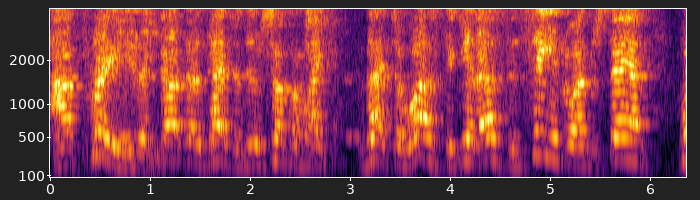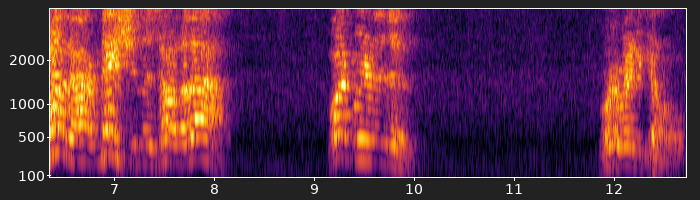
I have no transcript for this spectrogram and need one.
I pray that God doesn't have to do something like that to us to get us to see and to understand what our mission is all about. What we're to do. Where we're to go.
